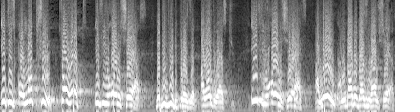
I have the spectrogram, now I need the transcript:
It is collapsing. So what if you own shares? The deputy president, I want to ask you. If you own shares alone and Mbadi doesn't have shares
